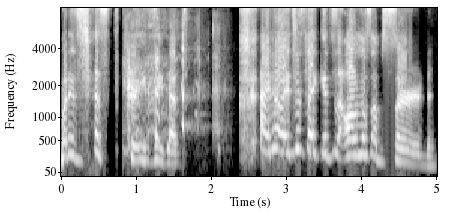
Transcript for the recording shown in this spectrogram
But it's just crazy that I know it's just like it's almost absurd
